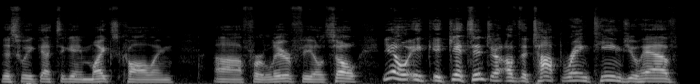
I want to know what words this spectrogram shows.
this week. That's a game Mike's calling uh, for Learfield. So you know it, it gets into of the top ranked teams you have.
